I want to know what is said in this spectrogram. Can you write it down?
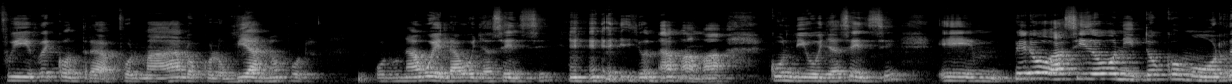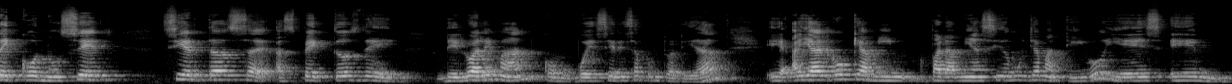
fui recontraformada a lo colombiano por, por una abuela boyacense y una mamá cundi boyacense, em, pero ha sido bonito como reconocer ciertos eh, aspectos de, lo alemán, como puede ser esa puntualidad. Eh, hay algo que a mí, para mí ha sido muy llamativo y es em,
